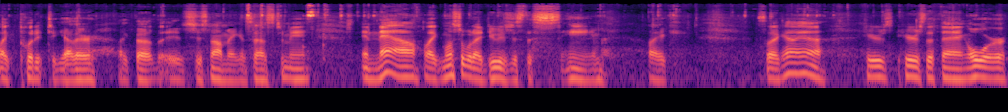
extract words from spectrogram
like put it together. Like the, the, it's just not making sense to me. And now, like most of what I do is just the same. Like it's like, oh yeah, here's here's the thing. Or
